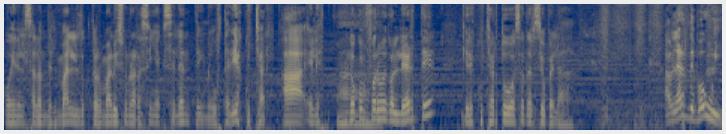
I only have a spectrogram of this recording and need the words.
Hoy en el Salón del Mal el Doctor Malo hizo una reseña excelente y me gustaría escuchar. Ah, él es Ah. no conforme con leerte, quiere escuchar tu voz aterciopelada. Hablar de Bowie.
